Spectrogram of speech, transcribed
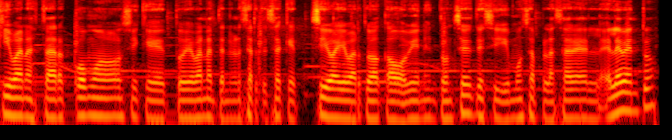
que iban a estar cómodos y que todavía van a tener la certeza que se iba a llevar todo a cabo bien. Entonces decidimos aplazar el, el evento,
